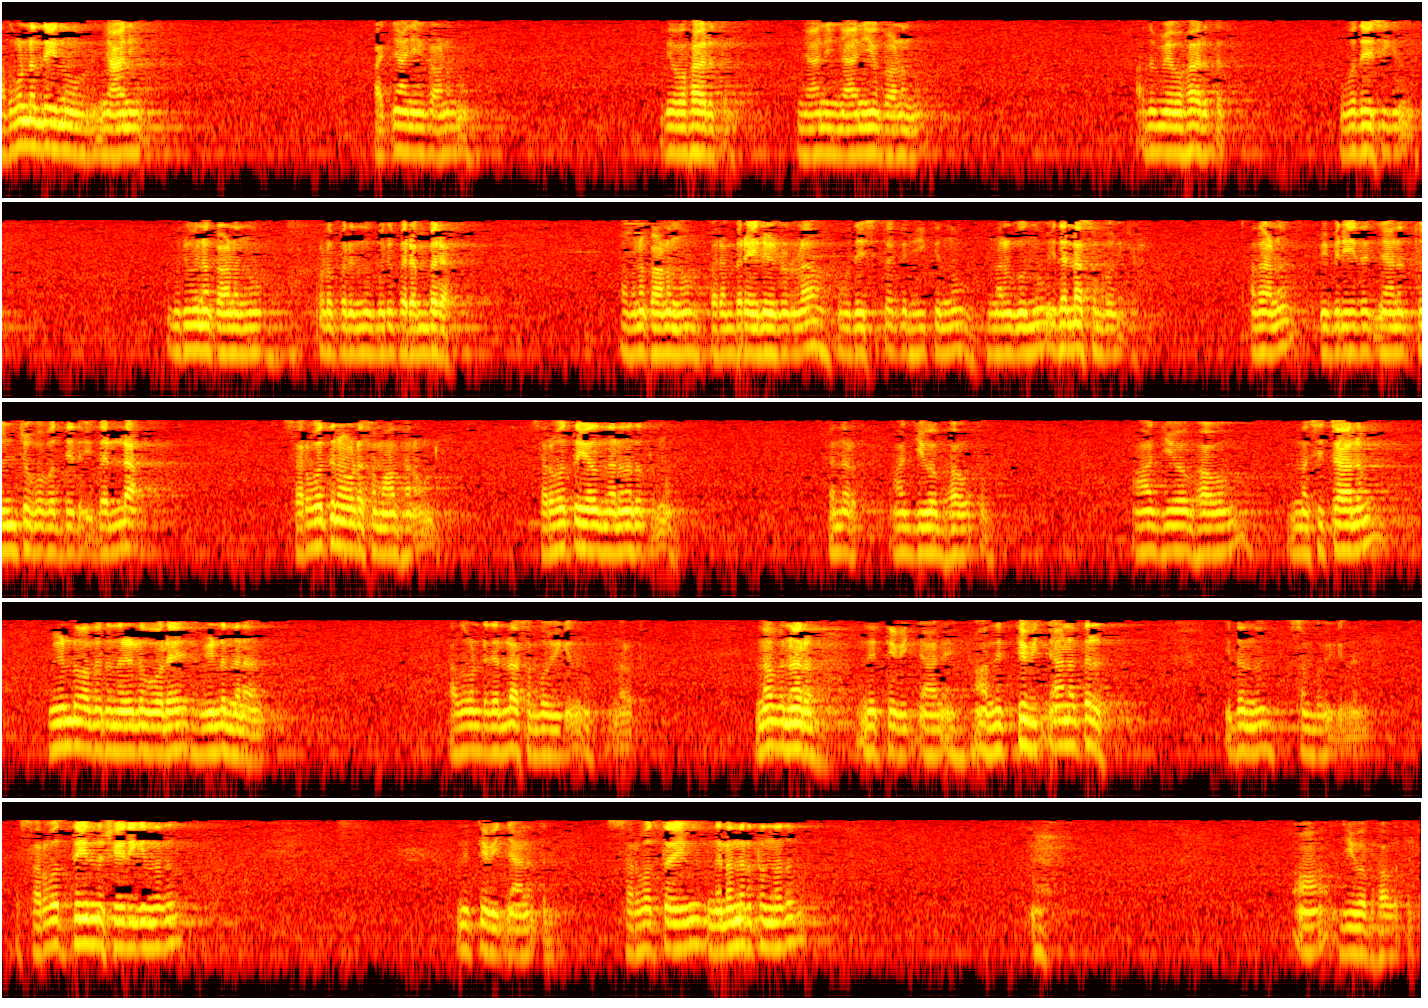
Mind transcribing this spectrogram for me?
അതുകൊണ്ട് എന്ത് ചെയ്യുന്നു? ജ്ഞാനി അജ്ഞാനിയെ കാണുന്നു. വ്യവഹാരത്തിൽ ജ്ഞാനി ജ്ഞാനിയെ കാണുന്നു. അതും വ്യവഹാരത്തിൽ ഉപദേശിക്കുന്നു. ഗുരുവിനെ കാണുന്നു. അവിടെ പറയുന്നു ഗുരു പരമ്പര അവനെ കാണുന്നു പരമ്പരയിലുള്ള ഉപദേശത്തെ ഗ്രഹിക്കുന്നു നൽകുന്നു ഇതെല്ലാം സംഭവിക്കും. അതാണ് വിപരീത ജ്ഞാന തുഞ്ചുപപദ്ധ്യത ഇതെല്ലാം സർവത്തിനും അവിടെ സമാധാനമുണ്ട്. സർവത്തെ അത് നിലനിർത്തുന്നു എന്നർത്ഥം. ആ ജീവഭാവത്വം. ആ ജീവഭാവം നശിച്ചാലും വീണ്ടും അതൊരു നിഴൽ പോലെ വീണ്ടും നിലനിൽക്കും. അതുകൊണ്ട് ഇതെല്ലാം സംഭവിക്കുന്നു എന്നർത്ഥം. എന്നാ പുനർ നിത്യവിജ്ഞാനെ ആ നിത്യവിജ്ഞാനത്തിൽ ഇതൊന്നും സംഭവിക്കുന്നില്ല സർവത്തെയും നിഷേധിക്കുന്നത് നിത്യവിജ്ഞാനത്തിൽ. സർവത്തെയും നിലനിർത്തുന്നതും ആ ജീവഭാവത്തിൽ.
